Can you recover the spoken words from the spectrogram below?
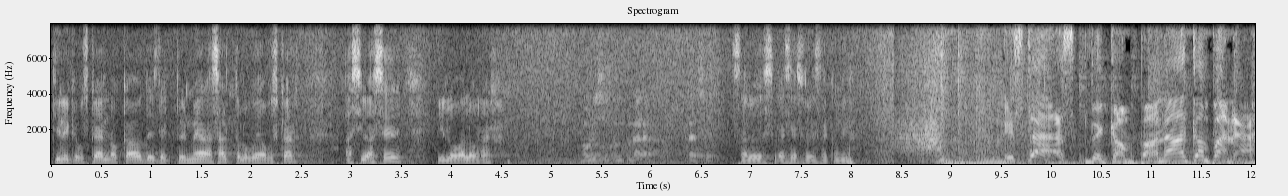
tiene que buscar el knockout, desde el primer asalto lo voy a buscar, así va a ser y lo va a lograr. Mauricio Bronculara, gracias. Saludos, gracias por estar conmigo. Estás de campana a campana.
